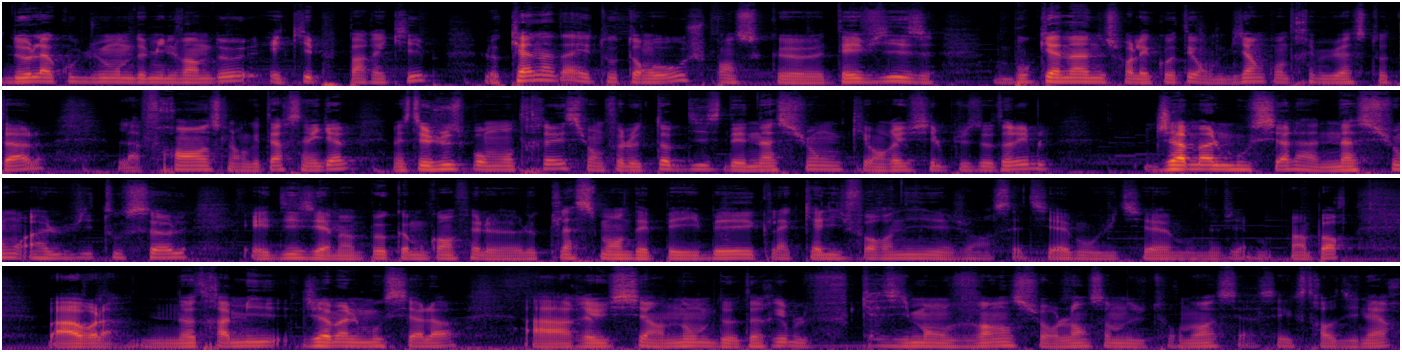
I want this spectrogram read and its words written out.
de la Coupe du Monde 2022, équipe par équipe. Le Canada est tout en haut, je pense que Davies, Buchanan sur les côtés ont bien contribué à ce total. La France, l'Angleterre, Sénégal, mais c'était juste pour montrer si on fait le top 10 des nations qui ont réussi le plus de dribbles, Jamal Moussiala, nation à lui tout seul, est dixième, un peu comme quand on fait le, classement des PIB, que la Californie est genre 7 ou 8 ou 9 ou peu importe. Bah voilà, notre ami Jamal Moussiala a réussi un nombre de dribbles quasiment 20 sur l'ensemble du tournoi, c'est assez extraordinaire.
